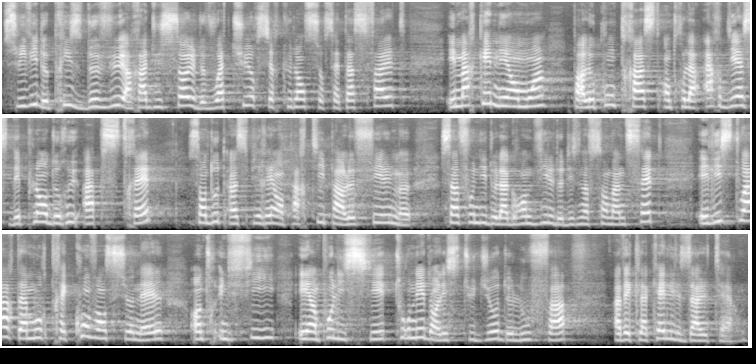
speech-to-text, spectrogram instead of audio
suivi de prises de vue à ras du sol de voitures circulant sur cet asphalte, est marqué néanmoins par le contraste entre la hardiesse des plans de rue abstraits, sans doute inspirés en partie par le film Symphonie de la grande ville de 1927, et l'histoire d'amour très conventionnelle entre une fille et un policier tourné dans les studios de Loufa avec laquelle ils alternent.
